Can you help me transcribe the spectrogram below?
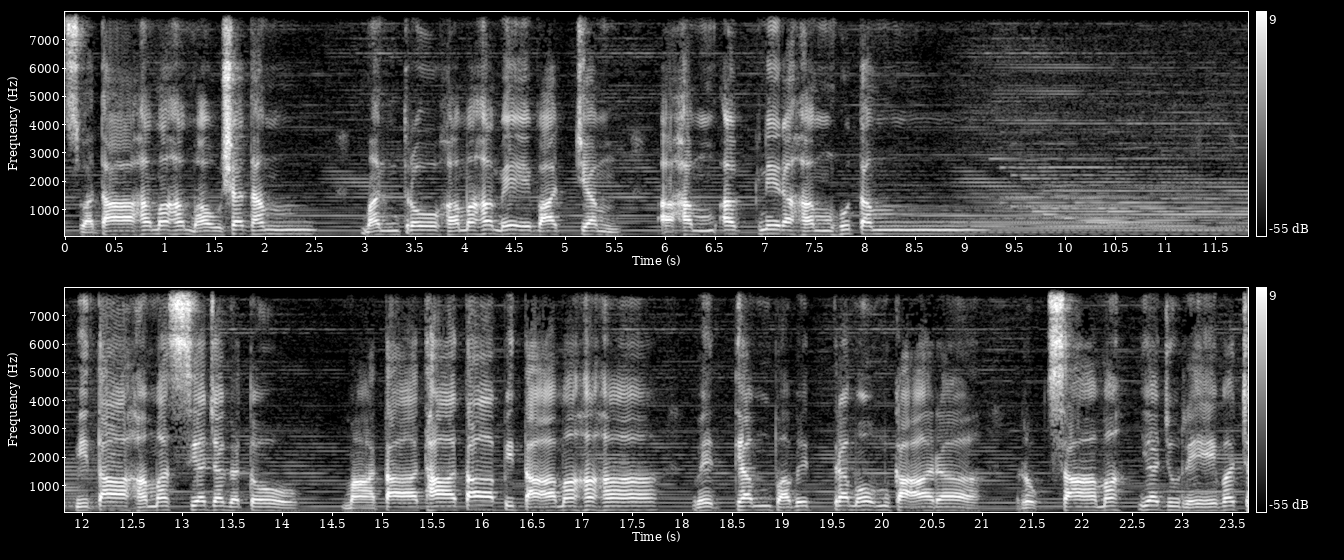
स्वदाहमहमौषधम्। वाच्यम् अहम् अग्निरहं हुतम्। पिताहमस्य जगतो, माता धाता पितामहः। विध्यं पवित्रमोङ्कार रुक्साम यजुरेव च।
